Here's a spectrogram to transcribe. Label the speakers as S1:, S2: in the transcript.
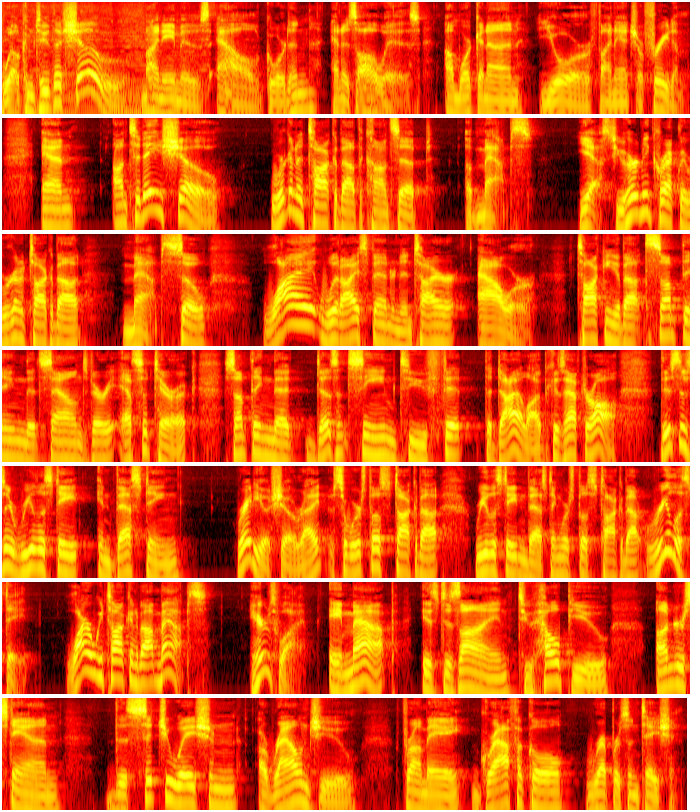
S1: Welcome to the show. My name is Al Gordon, and as always, I'm working on your financial freedom. And on today's show, we're going to talk about the concept of maps. Yes, you heard me correctly. We're going to talk about maps. So, why would I spend an entire hour talking about something that sounds very esoteric, something that doesn't seem to fit the dialogue? Because, after all, this is a real estate investing radio show, right? So we're supposed to talk about real estate investing. We're supposed to talk about real estate. Why are we talking about maps? Here's why. A map is designed to help you understand the situation around you from a graphical representation.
